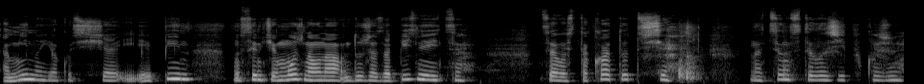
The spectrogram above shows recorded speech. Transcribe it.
Аміно якось ще і епін. Ну, всім чим можна, вона дуже запізнюється. Це ось така. Тут ще на цьому стелажі покажу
